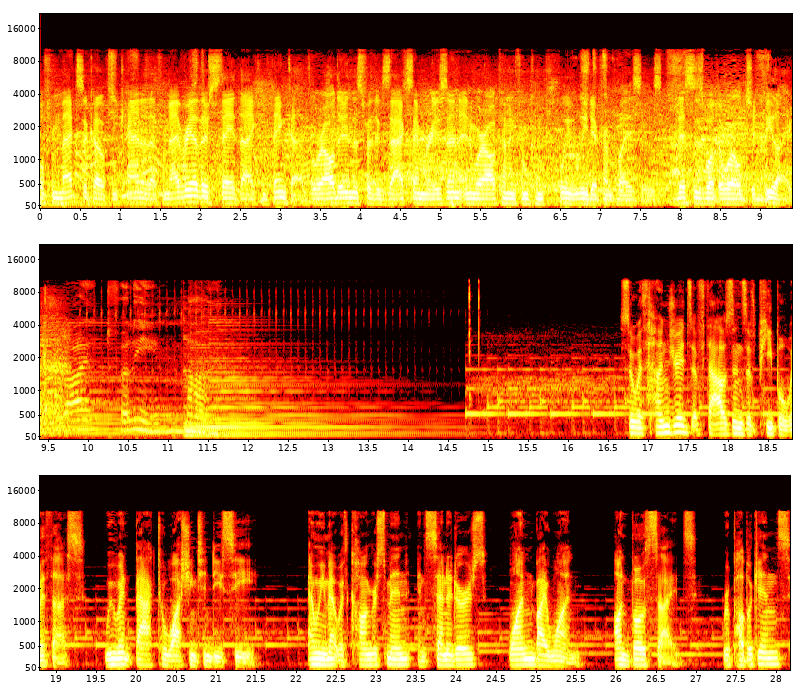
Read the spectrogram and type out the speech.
People from Mexico, from Canada, from every other state that I can think of. We're all doing this for the exact same reason, and we're all coming from completely different places. This is what the world should be like. So, with hundreds of thousands of people with us, we went back to Washington, D.C., and we met with congressmen and senators one by one on both sides Republicans,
